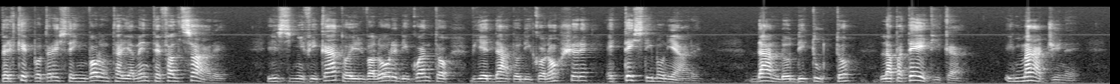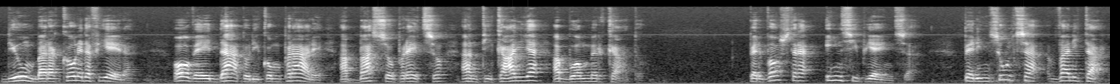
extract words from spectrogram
perché potreste involontariamente falsare il significato e il valore di quanto vi è dato di conoscere e testimoniare, dando di tutto la patetica immagine di un baraccone da fiera ove è dato di comprare a basso prezzo anticaglia a buon mercato. Per vostra insipienza, per insulsa vanità,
